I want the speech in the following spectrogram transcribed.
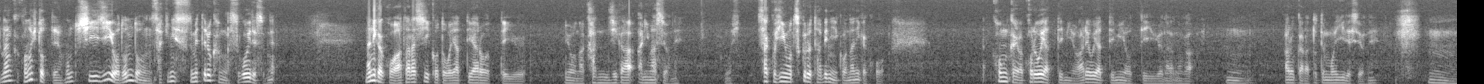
なんかこの人って本当 CG をどんどん先に進めてる感がすごいですね。何かこう新しいことをやってやろうっていうような感じがありますよね。作品を作るたびにこう何かこう今回はこれをやってみようあれをやってみようっていうようなのが、うん、あるからとてもいいですよね。うん、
